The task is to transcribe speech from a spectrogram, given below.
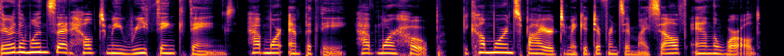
They're the ones that helped me rethink things, have more empathy, have more hope, become more inspired to make a difference in myself and the world,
